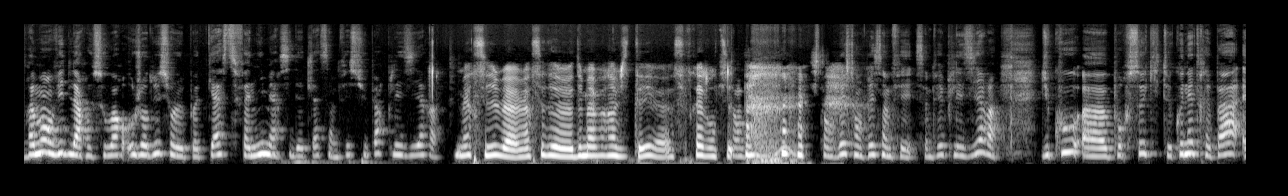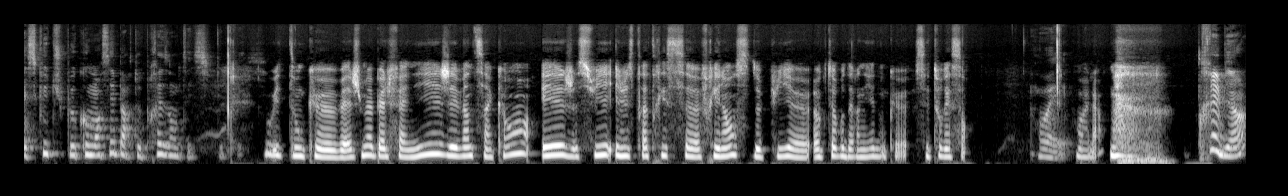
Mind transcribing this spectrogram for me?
vraiment envie de la recevoir aujourd'hui sur le podcast. Fanny, merci d'être là, ça me fait super plaisir. Merci, bah, merci de, m'avoir invitée, c'est très gentil. Je t'en prie, je t'en prie, ça me fait, ça me fait plaisir. Du coup, euh, pour ceux qui ne te connaîtraient pas, est-ce que tu peux commencer par te présenter, Oui, donc euh, bah, je m'appelle Fanny, j'ai 25 ans et je suis illustratrice euh, freelance depuis octobre dernier, donc c'est tout récent. Ouais. Voilà. Très bien.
